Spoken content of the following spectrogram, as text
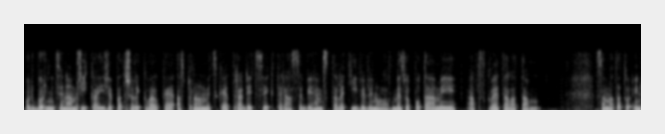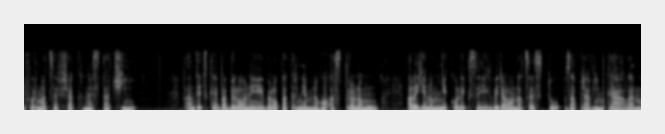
Odborníci nám říkají, že patřili k velké astronomické tradici, která se během staletí vyvinula v Mezopotámii a vzkvétala tam. Sama tato informace však nestačí. V antické Babylonii bylo patrně mnoho astronomů, ale jenom několik se jich vydalo na cestu za pravým králem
